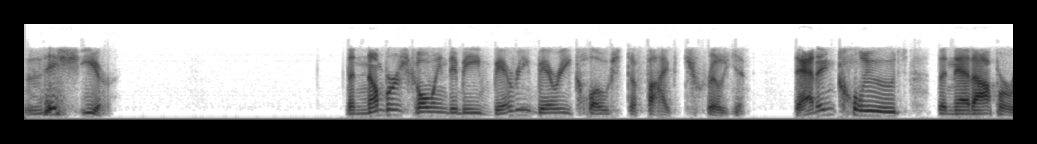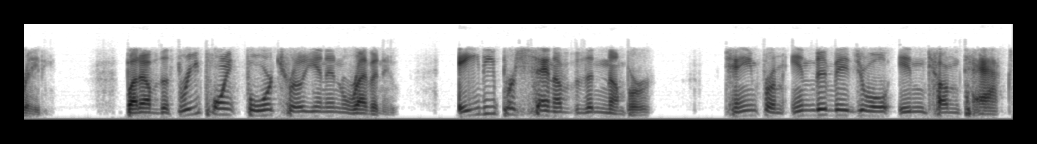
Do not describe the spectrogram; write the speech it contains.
This year, the number's going to be very, very close to five trillion. That includes the net operating. But of the 3.4 trillion in revenue, 80% of the number came from individual income tax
